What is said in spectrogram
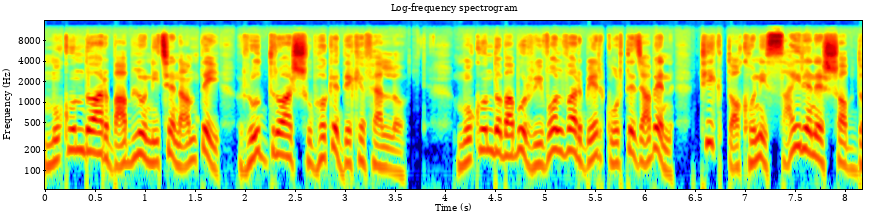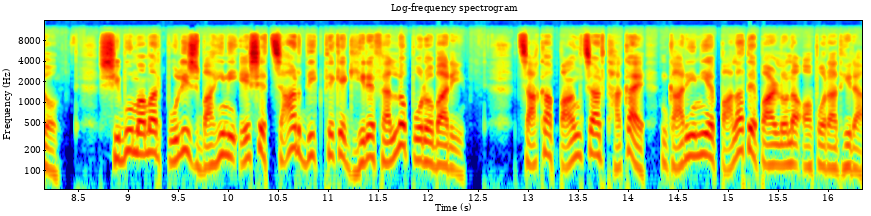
মুকুন্দ আর বাবলু নিচে নামতেই রুদ্র আর শুভকে দেখে ফেলল। মুকুন্দবাবু রিভলভার বের করতে যাবেন ঠিক তখনই সাইরেনের শব্দ। শিবু মামার পুলিশ বাহিনী এসে চার দিক থেকে ঘিরে ফেলল পোড়ো বাড়ি। চাকা পাংচার থাকায় গাড়ি নিয়ে পালাতে পারল না অপরাধীরা।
